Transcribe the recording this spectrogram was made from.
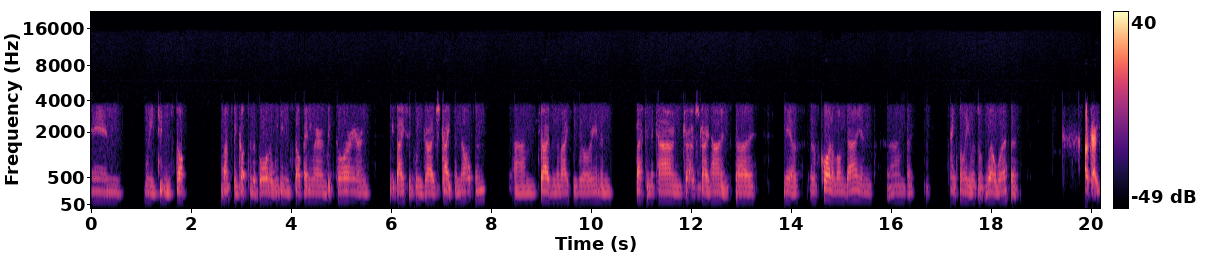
and we didn't stop. Once we got to the border, we didn't stop anywhere in Victoria, and we basically drove straight to Melbourne, um, drove in the races we were in, and back in the car and drove straight home. So, yeah, it was, it was quite a long day, and um, but thankfully it was well worth it. Okay,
